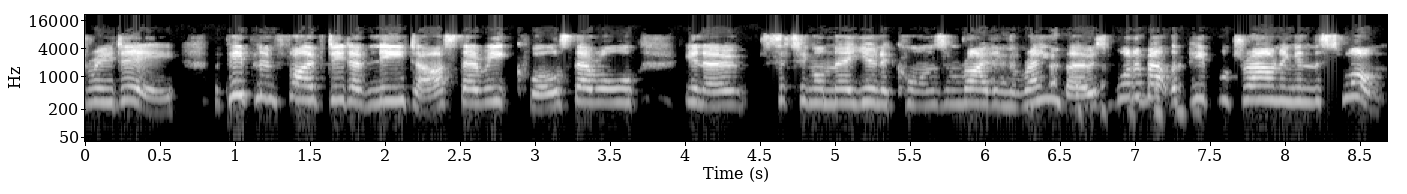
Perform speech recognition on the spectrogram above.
3D. The people in 5D don't need us, they're equals, they're all, you know, sitting on their unicorns and riding the rainbows. what about the people drowning in the swamp?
